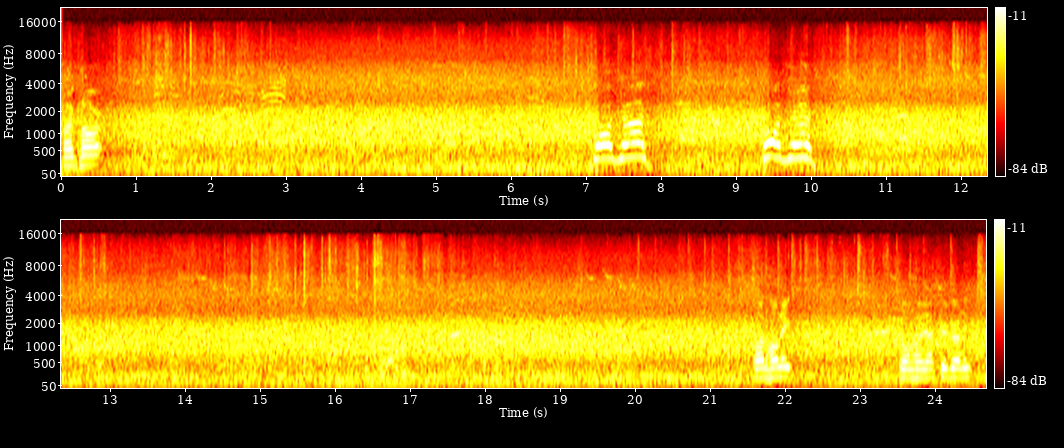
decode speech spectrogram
Go on, Clara! Go on, Yaz! Go on, Yaz! Go on, Holly. Go on, Holly, that's good running.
